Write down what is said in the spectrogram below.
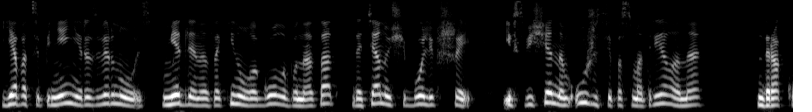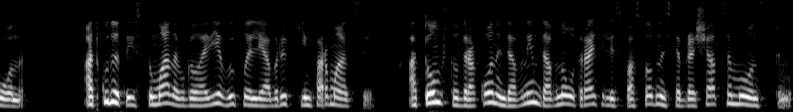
я в оцепенении развернулась, медленно закинула голову назад, дотянущей боли в шее, и в священном ужасе посмотрела на дракона. Откуда-то из тумана в голове выплыли обрывки информации о том, что драконы давным-давно утратили способность обращаться монстрами,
